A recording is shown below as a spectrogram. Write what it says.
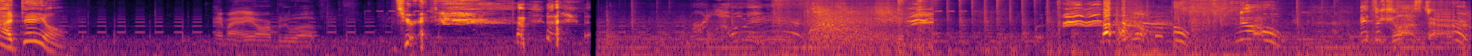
God damn. Hey, my AR blew up. You're. Oh, no! It's a cluster!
